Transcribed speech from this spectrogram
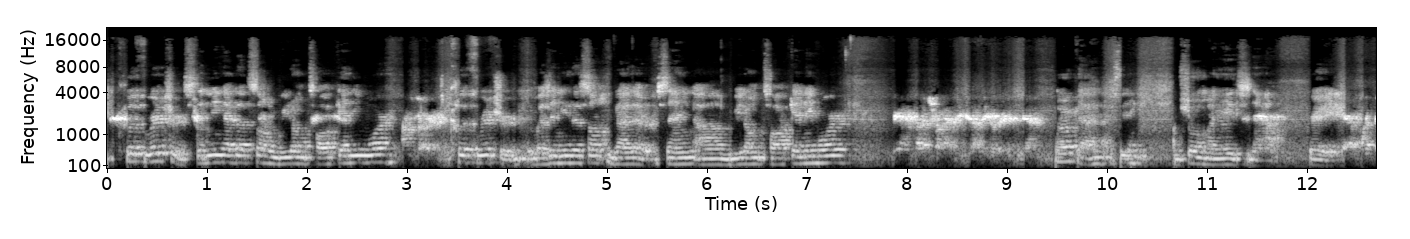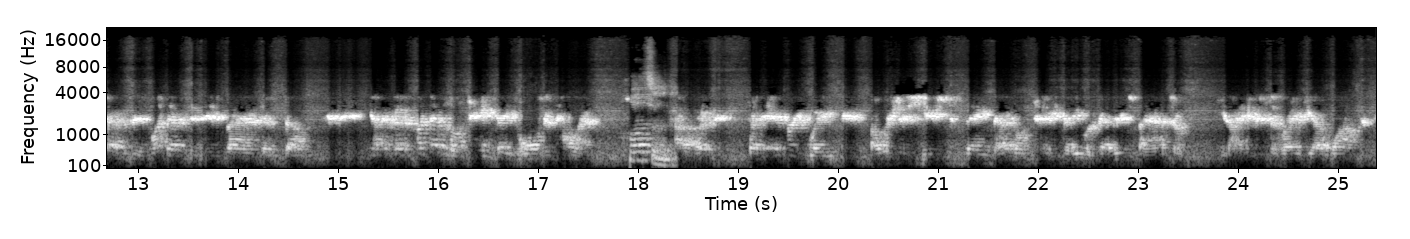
you. Cliff Richards, didn't he have that song "We Don't Talk Anymore"? I'm sorry. Cliff Richard, wasn't he the song guy that sang um, "We Don't Talk Anymore"? Yeah, that's right. Exactly what it is. Yeah. Okay, see, I'm showing my age now. Great. Yeah, my dad was my dad was in his band, and um, you know, my dad was on all the time. Awesome. Uh, every week, I was just used to that on TV with various bands. Or, you know, he was at Radio 1.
